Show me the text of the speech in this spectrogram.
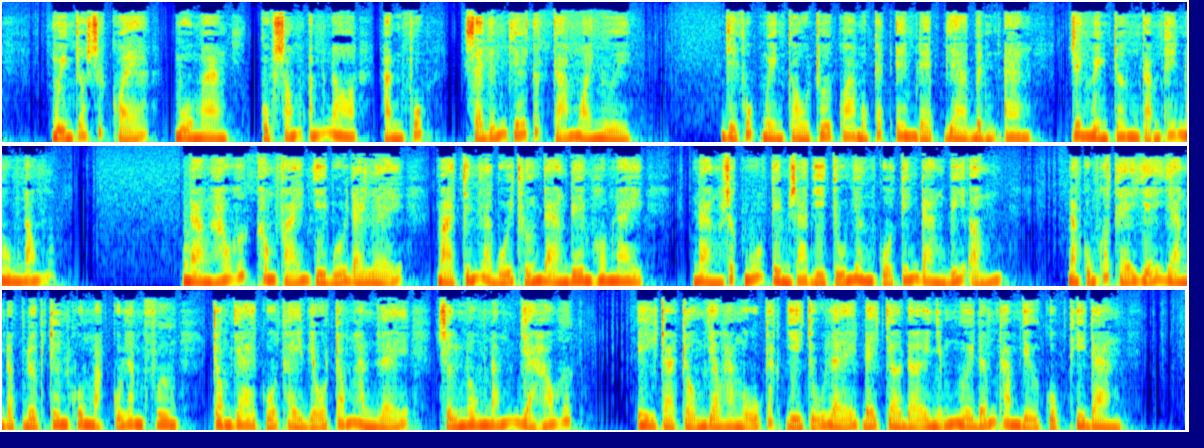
Nguyện cho sức khỏe, mùa màng, cuộc sống ấm no, hạnh phúc sẽ đến với tất cả mọi người. Giây phút nguyện cầu trôi qua một cách êm đẹp và bình an, riêng Huyền Trân cảm thấy nôn nóng. Nàng háo hức không phải vì buổi đại lễ, mà chính là buổi thưởng đàn đêm hôm nay. Nàng rất muốn tìm ra vị chủ nhân của tiếng đàn bí ẩn. Nàng cũng có thể dễ dàng đọc được trên khuôn mặt của Lâm Phương trong vai của thầy vỗ trống hành lễ, sự nôn nóng và háo hức. Y trà trộn vào hàng ngũ các vị chủ lễ để chờ đợi những người đến tham dự cuộc thi đàn.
